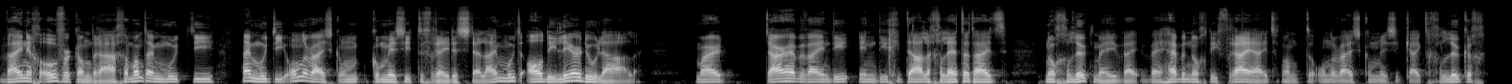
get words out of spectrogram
weinig over kan dragen, want hij moet die, hij moet die onderwijscommissie tevreden stellen. Hij moet al die leerdoelen halen. Maar daar hebben wij in, in digitale geletterdheid nog geluk mee. Wij, wij hebben nog die vrijheid, want de onderwijscommissie kijkt gelukkig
